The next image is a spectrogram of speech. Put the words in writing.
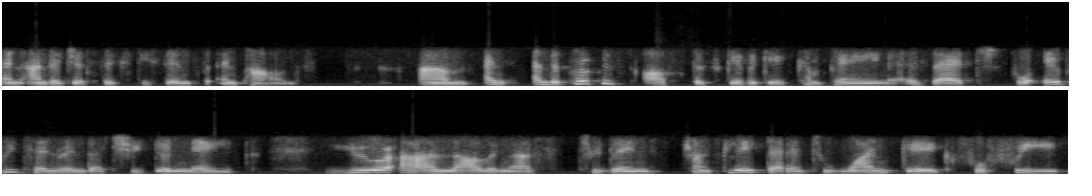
and under just 60 cents in pounds. Um, and, and the purpose of this Give a Gig campaign is that for every 10 rand that you donate, you are allowing us to then translate that into one gig for free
